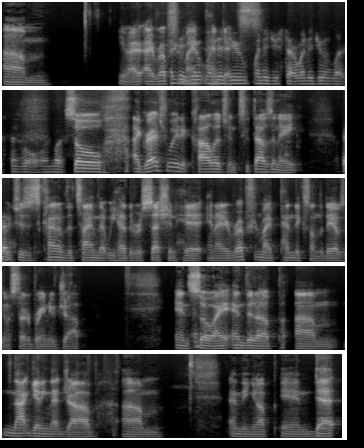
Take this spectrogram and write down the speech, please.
Um, you know, I, I ruptured my you, appendix. When did you When did you start? When did you enlist? Enroll? Enlist? So I graduated college in 2008 okay. which is kind of the time that we had the recession hit, and I ruptured my appendix on the day I was going to start a brand new job. And so I ended up um, not getting that job. Um, ending up in debt,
